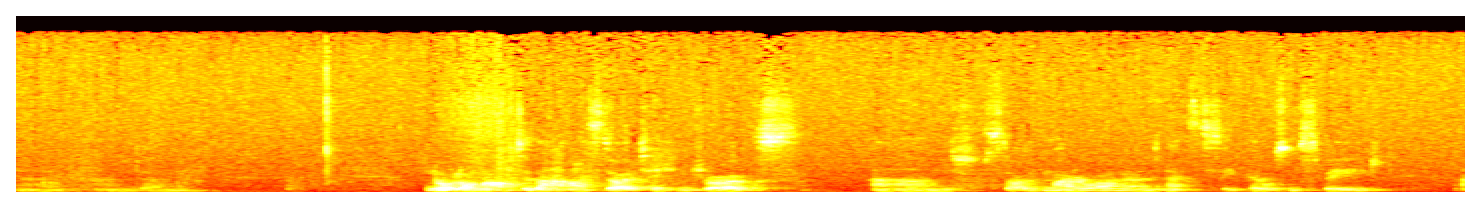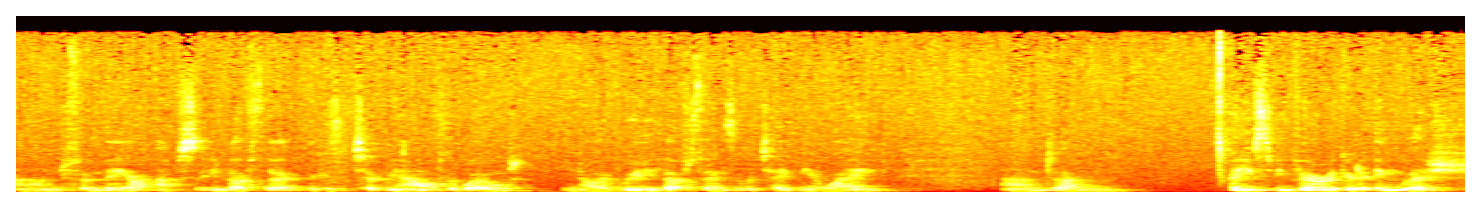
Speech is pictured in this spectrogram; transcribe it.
you know, and um, not long after that I started taking drugs and started with marijuana and ecstasy pills and speed. And for me, I absolutely loved it because it took me out of the world. You know, I really loved things that would take me away. And um, I used to be very good at English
